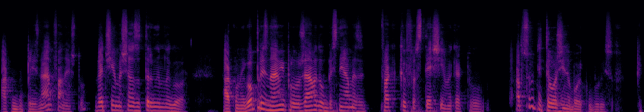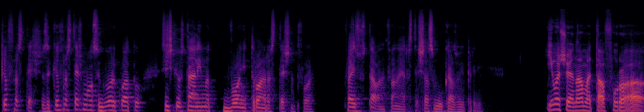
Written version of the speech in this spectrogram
Ако го признаем това нещо, вече имаме шанс да тръгнем нагоре. Ако не го признаем и продължаваме да обясняваме за това какъв растеж имаме, както абсолютните лъжи на Бойко Борисов. Какъв растеж? За какъв растеж може да се говори, когато всички останали имат двойни, троен растеж на твоя? Това е изоставане, това не е растеж. Аз съм го казвал и преди. Имаше една метафора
